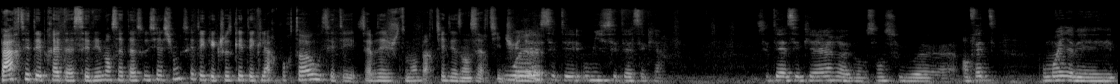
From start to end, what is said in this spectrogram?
part était prête à céder dans cette association? C'était quelque chose qui était clair pour toi ou c'était ça faisait justement partie des incertitudes ouais, oui, c'était assez clair. C'était assez clair euh, dans le sens où, euh, en fait, pour moi, il y avait,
